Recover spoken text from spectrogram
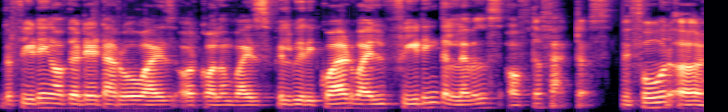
the feeding of the data row wise or column wise will be required while feeding the levels of the factors. Before uh,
